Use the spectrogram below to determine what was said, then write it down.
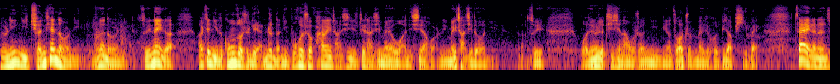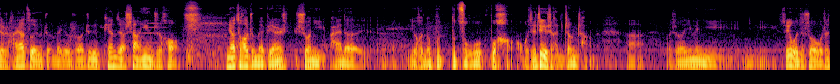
就是你你全天都是你，永远都是你，所以那个而且你的工作是连着的，你不会说拍完一场戏，这场戏没有我，你歇会儿，你每场戏都有你，所以我那时候就提醒他，我说你你要做好准备，就会比较疲惫。再一个呢，就是还要做一个准备，就是说这个片子要上映之后，你要做好准备，别人说你拍的呃有很多不不足不好，我觉得这个是很正常的，啊。我说，因为你你，所以我就说，我说，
